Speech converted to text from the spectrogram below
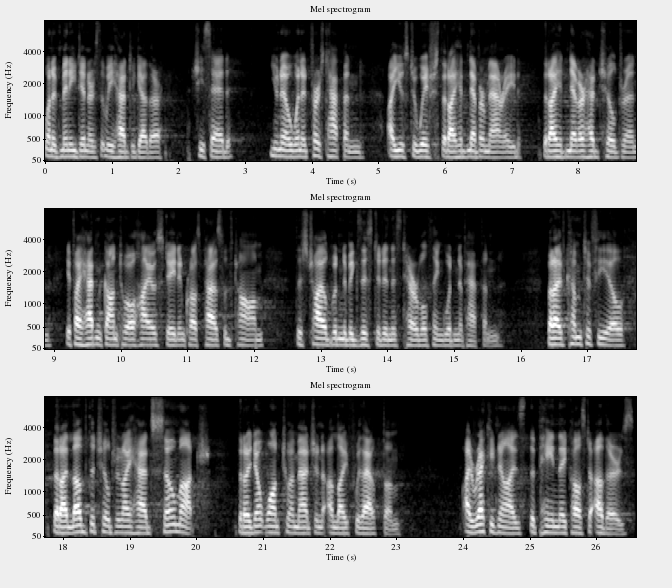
one of many dinners that we had together, she said, You know, when it first happened, I used to wish that I had never married, that I had never had children. If I hadn't gone to Ohio State and crossed paths with Tom, this child wouldn't have existed and this terrible thing wouldn't have happened. But I've come to feel that I love the children I had so much that I don't want to imagine a life without them. I recognize the pain they cause to others,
